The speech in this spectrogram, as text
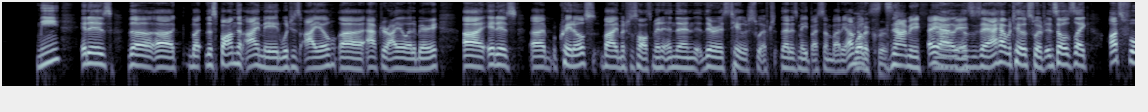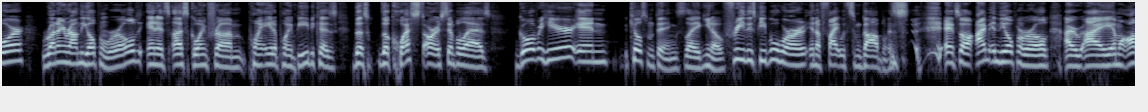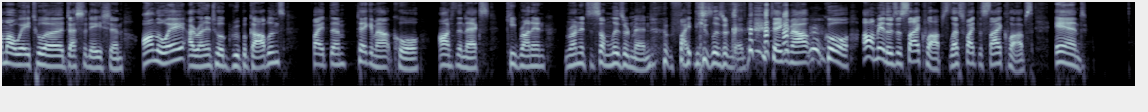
me. It is the uh the spawn that I made, which is Ayo uh, after Ayo Edebiri. Uh, it is uh, Kratos by Mitchell Saltzman, and then there is Taylor Swift that is made by somebody. I don't What know a crew. It's not me. Hey, Not I, me. I was gonna say I have a Taylor Swift, and so it's like us four running around the open world, and it's us going from point A to point B because the the quests are as simple as go over here and kill some things, like you know, free these people who are in a fight with some goblins. and so I'm in the open world. I I am on my way to a destination. On the way, I run into a group of goblins, fight them, take them out. Cool. On to the next. Keep running. Run into some lizard men. fight these lizard men. take them out. Cool. Oh man, there's a cyclops. Let's fight the cyclops. And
